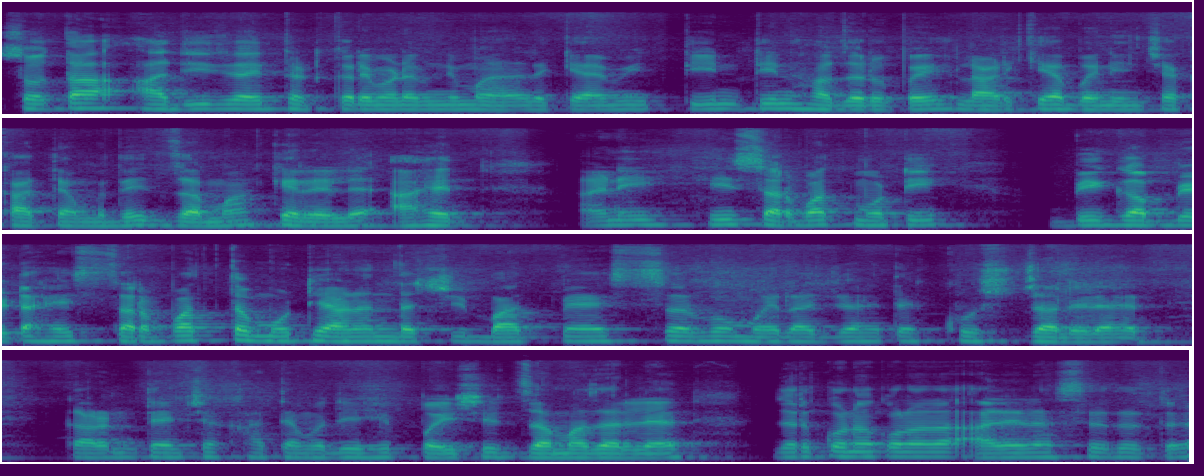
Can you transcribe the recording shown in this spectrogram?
स्वतः आदिताई तटकरे मॅडमनी म्हणाले की आम्ही तीन तीन हजार रुपये लाडक्या बहिणींच्या खात्यामध्ये जमा केलेले आहेत. आणि ही सर्वात मोठी बिग अपडेट आहे. सर्वात मोठी आनंदाची बातमी आहे. सर्व महिला ज्या आहेत त्या खुश झालेल्या आहेत. कारण त्यांच्या खात्यामध्ये हे पैसे जमा झालेले आहेत. जर कोणाकोणाला आले नसते तर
